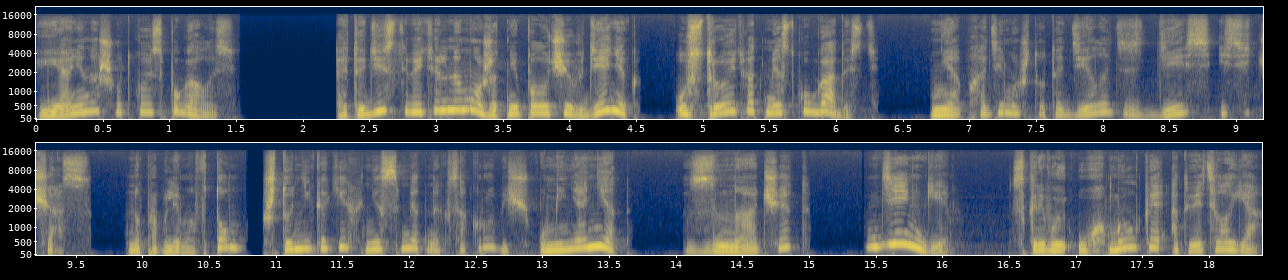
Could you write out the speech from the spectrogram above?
я не на шутку испугалась. Это действительно может, не получив денег, устроить в отместку гадость. Необходимо что-то делать здесь и сейчас. Но проблема в том, что никаких несметных сокровищ у меня нет. Значит, деньги, с кривой ухмылкой ответила я.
